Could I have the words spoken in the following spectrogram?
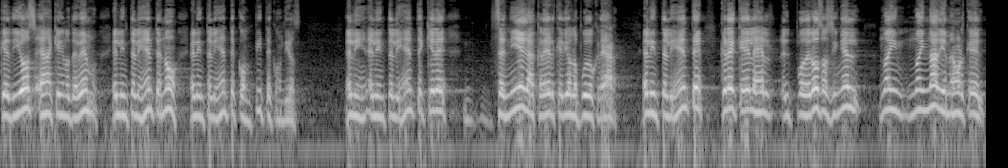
que Dios es a quien nos debemos. El inteligente no, el inteligente compite con Dios. El, el inteligente quiere, se niega a creer que Dios lo pudo crear. El inteligente cree que Él es el, poderoso, sin Él no hay, no hay nadie mejor que Él.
